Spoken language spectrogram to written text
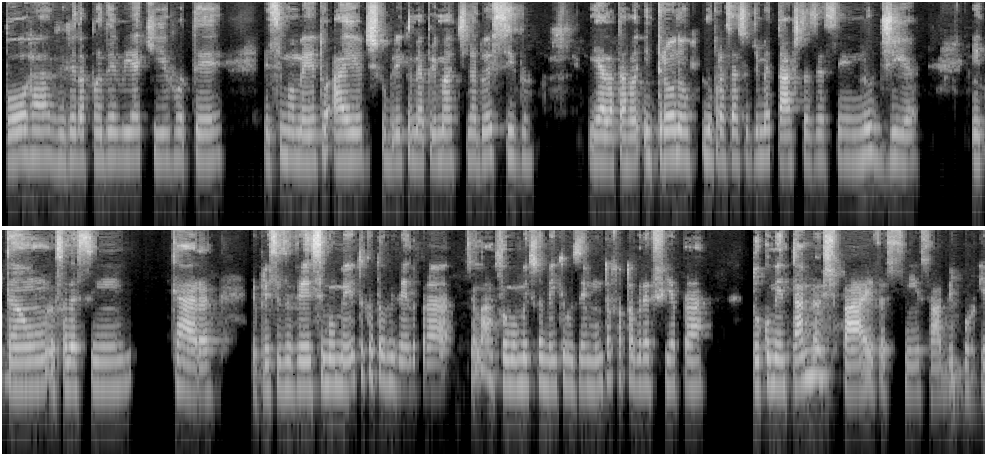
porra, vivendo a pandemia aqui, vou ter esse momento. Aí eu descobri que a minha prima tinha adoecido. E ela tava, entrou no, no processo de metástase, assim, no dia. Então, eu falei assim, cara, eu preciso ver esse momento que eu tô vivendo para, sei lá, foi um momento também que eu usei muita fotografia para documentar meus pais, assim, sabe? Porque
